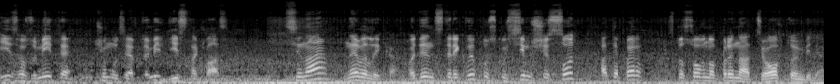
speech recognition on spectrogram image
і зрозумійте, чому цей автомобіль дійсно класний. Ціна невелика. 11 рік випуску 7600, а тепер стосовно принад цього автомобіля.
